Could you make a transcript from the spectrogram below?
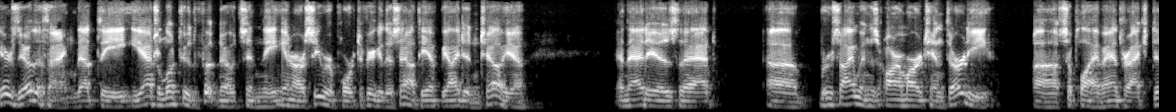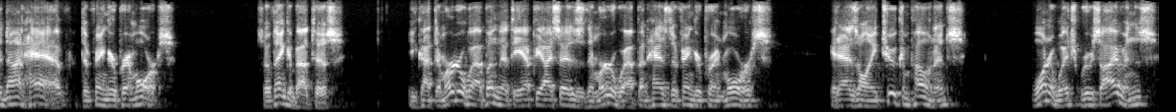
Here's the other thing that the you have to look through the footnotes in the NRC report to figure this out. The FBI didn't tell you, and that is that uh, Bruce Ivins' RMR 1030 uh, supply of anthrax did not have the fingerprint morphs. So think about this. You got the murder weapon that the FBI says is the murder weapon has the fingerprint morphs. It has only two components, one of which Bruce Ivins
